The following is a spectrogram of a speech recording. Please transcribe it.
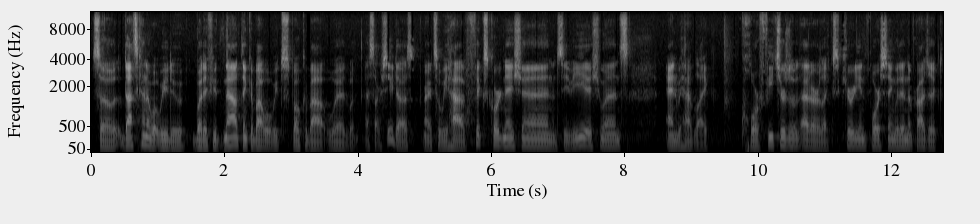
so that's kind of what we do. But if you now think about what we spoke about with what SRC does, right? So we have fixed coordination and CVE issuance, and we have like core features that are like security enforcing within the project.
